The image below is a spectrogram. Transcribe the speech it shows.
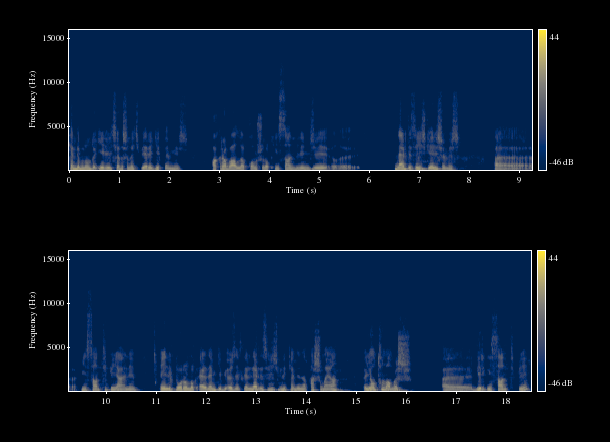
kendi bulunduğu il, ilçe dışında hiçbir yere gitmemiş, akrabalık, komşuluk, insan bilinci e, neredeyse hiç gelişmemiş e, insan tipi yani iyilik, doğruluk, erdem gibi özellikleri neredeyse hiçbirini kendine taşımayan, e, yontulmamış e, bir insan tipi.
